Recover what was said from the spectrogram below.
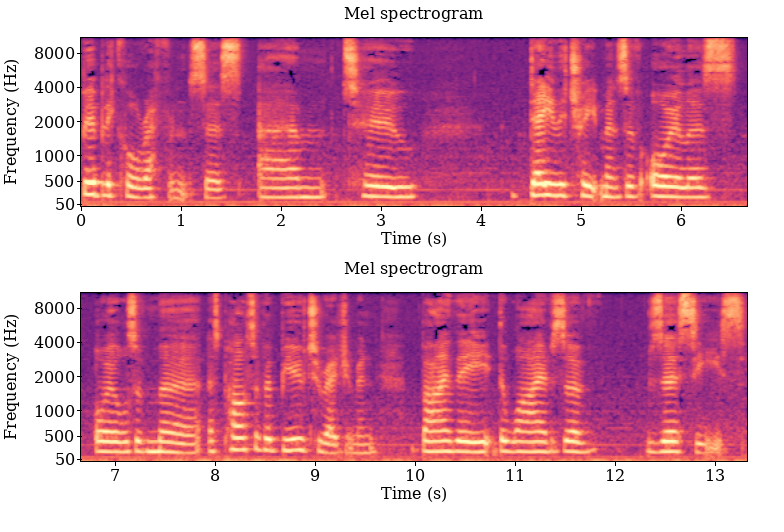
biblical references um, to daily treatments of oilers, oils of myrrh as part of a beauty regimen by the, the wives of Xerxes.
